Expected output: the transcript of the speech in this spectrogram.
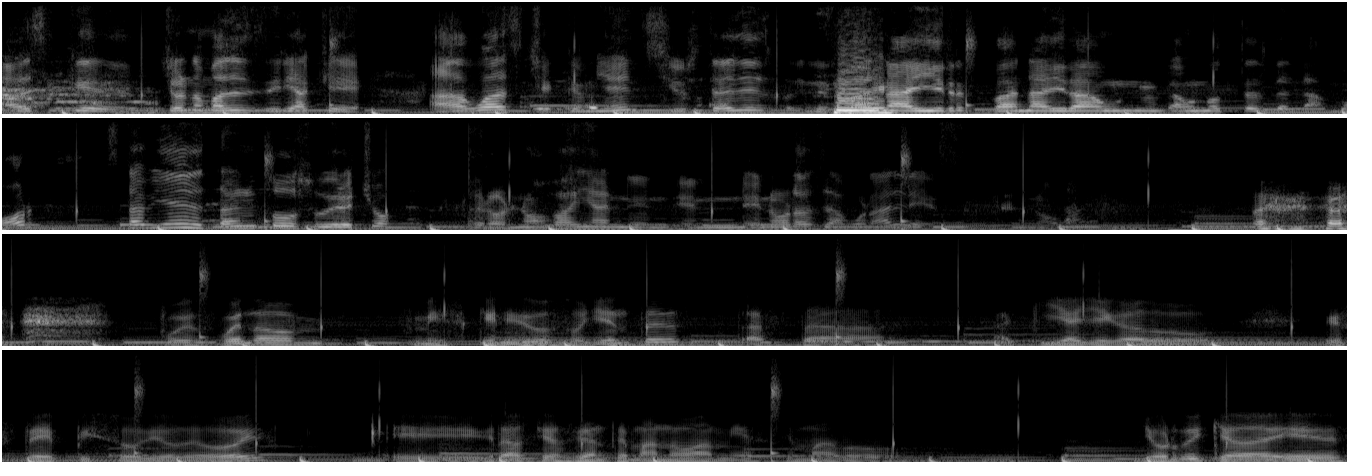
así que yo nada más les diría que aguas, chequen bien, si ustedes Sí. van a ir, van a ir a un, a un hotel del amor, está bien, están en todo su derecho, pero no vayan en, en- en horas laborales. No vayan. pues bueno, mis queridos oyentes, hasta aquí ha llegado este episodio de hoy. Eh, gracias de antemano a mi estimado Jordi, que es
